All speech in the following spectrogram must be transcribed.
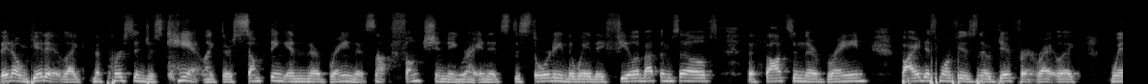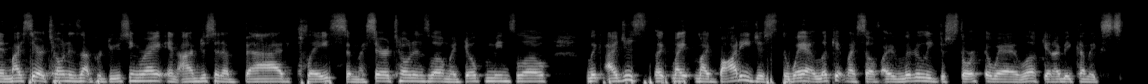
they don't get it. Like the person just can't. Like there's something in their brain that's not functioning right and it's distorting the way they feel about themselves the thoughts in their brain. Body dysmorphia is no different right? Like when my serotonin is not producing right and i'm just in a bad place and my serotonin's low my dopamine's low like i just like my my body just the way i look at myself i literally distort the way i look and i become ex-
